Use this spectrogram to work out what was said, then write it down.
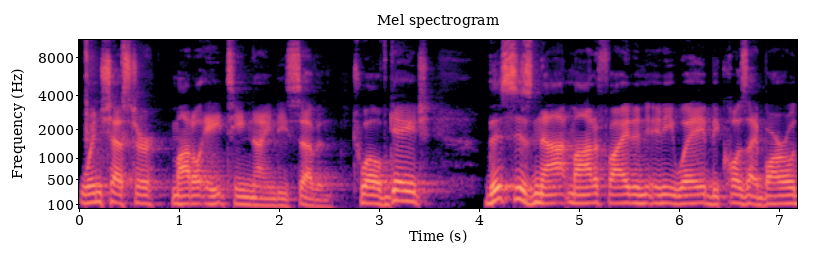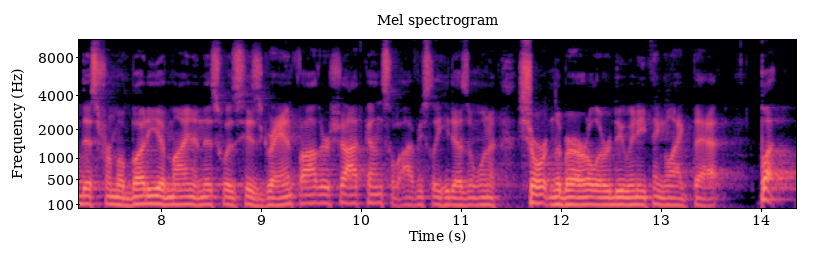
Winchester Model 1897, 12 gauge. This is not modified in any way because I borrowed this from a buddy of mine and this was his grandfather's shotgun. So obviously he doesn't want to shorten the barrel or do anything like that. But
